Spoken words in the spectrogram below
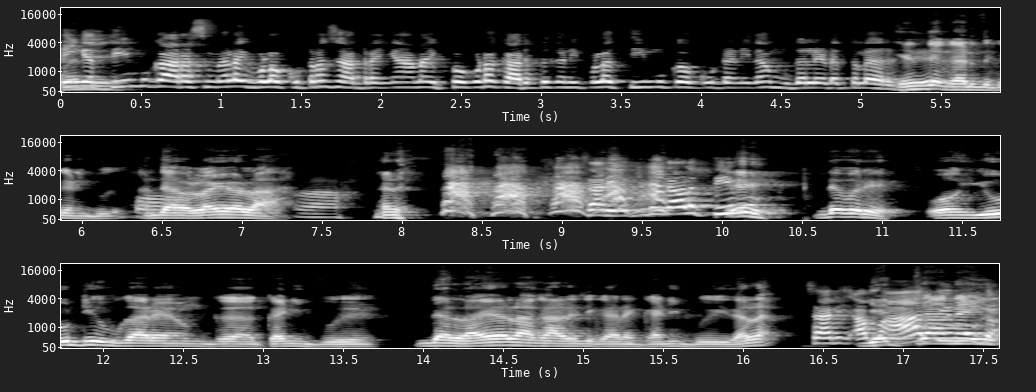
நீங்க திமுக அரசு மேல இவ்வளவு குற்றம் சாட்டுறீங்க. ஆனா இப்ப கூட கருத்து கணிப்புல திமுக கூட்டணி தான் முதல் இடத்துல இருக்கு. எந்த கருத்து கணிப்பு? அந்த லயோலா. சார் எப்படினாலும் திமுக இந்த ஒரு யூடியூப்காரன் கணிப்பு இந்த லயோலா காலேஜுக்காரன் கணிப்பு இதெல்லாம் சரி அப்ப அதிமுக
